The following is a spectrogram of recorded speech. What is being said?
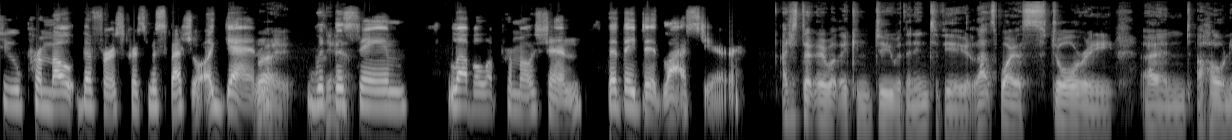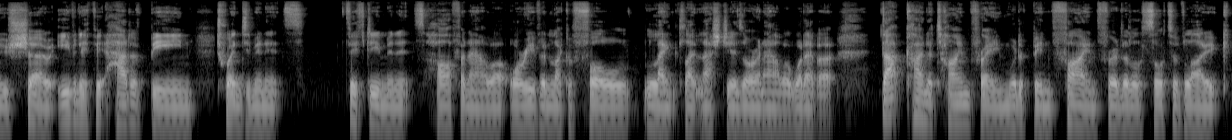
to promote the first Christmas special again, right? With yeah. the same level of promotion that they did last year. I just don't know what they can do with an interview. That's why a story and a whole new show, even if it had have been 20 minutes, 15 minutes, half an hour, or even like a full length like last year's or an hour, whatever, that kind of time frame would have been fine for a little sort of like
